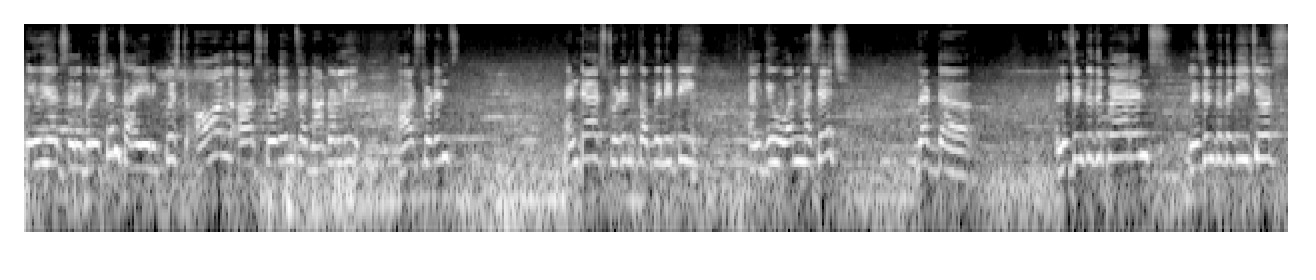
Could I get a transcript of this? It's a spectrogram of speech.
New Year celebrations. I request all our students and not only our students, entire student community. I'll give one message that uh, listen to the parents, listen to the teachers,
